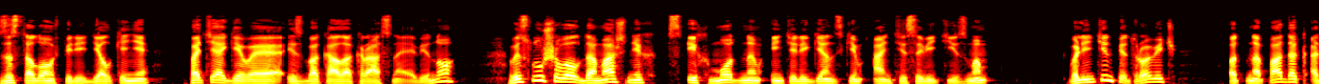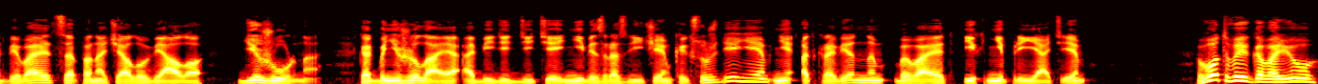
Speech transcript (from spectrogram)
за столом в Переделкине потягивая из бокала красное вино, выслушивал домашних с их модным интеллигентским антисоветизмом. Валентин Петрович от нападок отбивается поначалу вяло, дежурно, как бы не желая обидеть детей ни безразличием к их суждениям, ни откровенным бывает их неприятием. «Вот вы, говорю,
